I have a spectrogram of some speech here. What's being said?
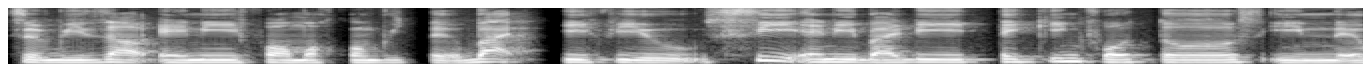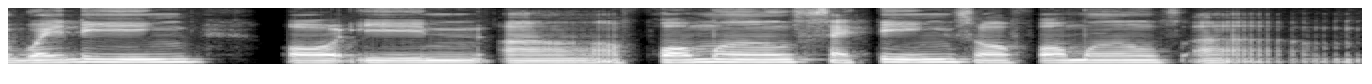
So without any form of computer. But if you see anybody taking photos in a wedding or in uh, formal settings or formal um,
